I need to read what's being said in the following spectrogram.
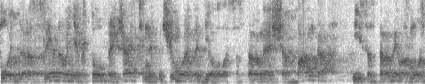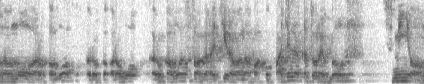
вплоть до расследования, кто причастен и почему это делалось со стороны Ощадбанка и со стороны, возможно, нового руково- руко- руко- руководства гарантированного покупателя, который был сменен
